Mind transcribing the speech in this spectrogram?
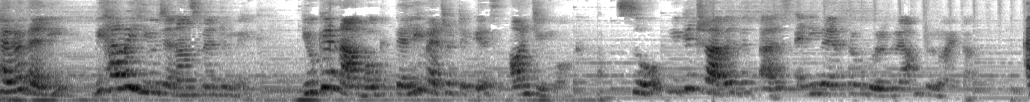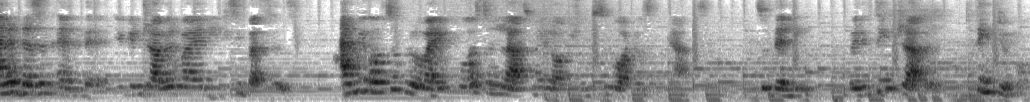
Hello Delhi, we have a huge announcement to make. You can now book Delhi Metro tickets on Tummoc. So you can travel with us anywhere from Gurugram to Noida. And it doesn't end there. You can travel via DTC buses. And we also provide first and last mile options through autos and cabs. So Delhi, when you think travel, think Tummoc.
